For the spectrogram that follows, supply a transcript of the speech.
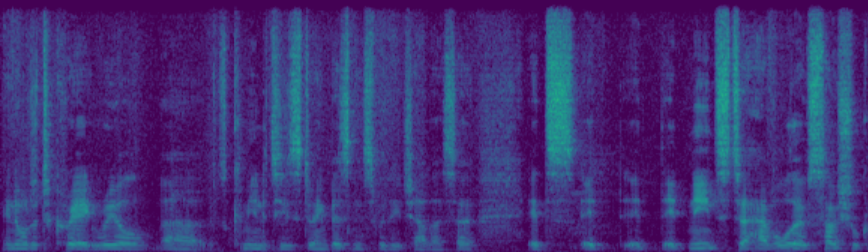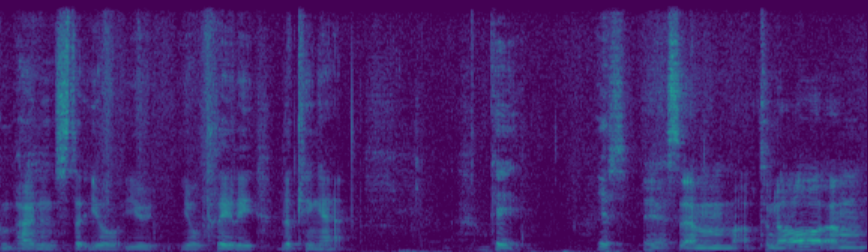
in order to create real uh, communities doing business with each other. So it's, it, it, it needs to have all those social components that you're, you, you're clearly looking at. Okay. Yes. Yes. Um, up to now, um,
